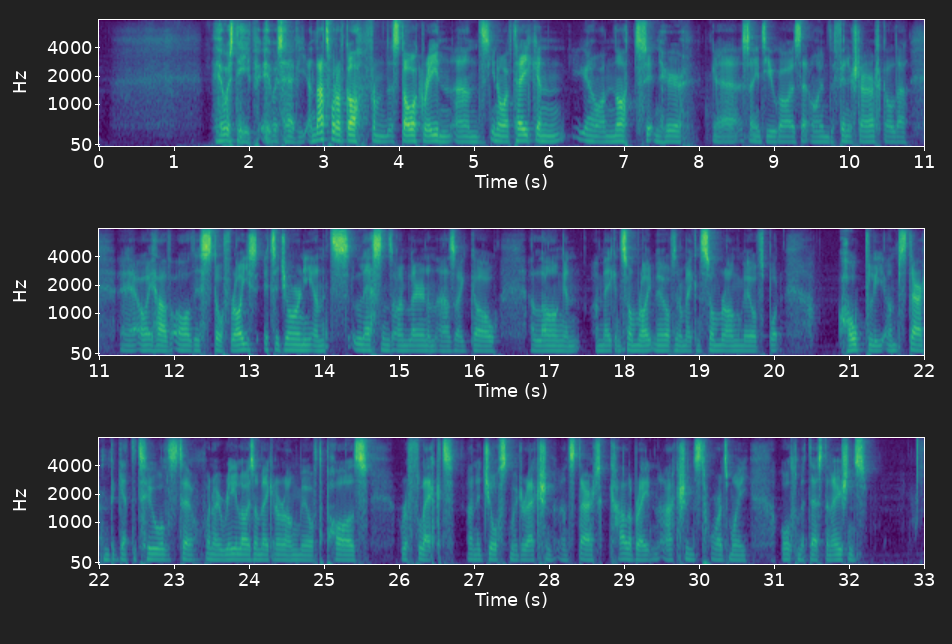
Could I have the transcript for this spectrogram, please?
It was deep, it was heavy, and that's what I've got from the Stoic reading. And you know, I've taken, you know, I'm not sitting here uh, saying to you guys that I'm the finished article that uh, I have all this stuff right. It's a journey and it's lessons I'm learning as I go along, and I'm making some right moves and I'm making some wrong moves, but hopefully I'm starting to get the tools to when I realize I'm making a wrong move to pause, reflect, and adjust my direction and start calibrating actions towards my ultimate destinations.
